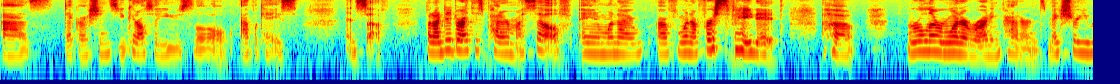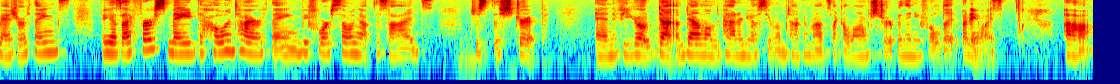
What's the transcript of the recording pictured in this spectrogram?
as decorations. You could also use little appliques and stuff. But I did write this pattern myself, and when I, when I first made it, uh, Rule number one of writing patterns, make sure you measure things because I first made the whole entire thing before sewing up the sides, just the strip. And if you go download the pattern, you'll see what I'm talking about. It's like a long strip and then you fold it. But anyways, uh,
